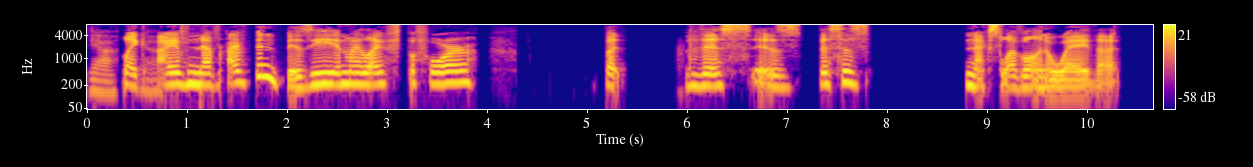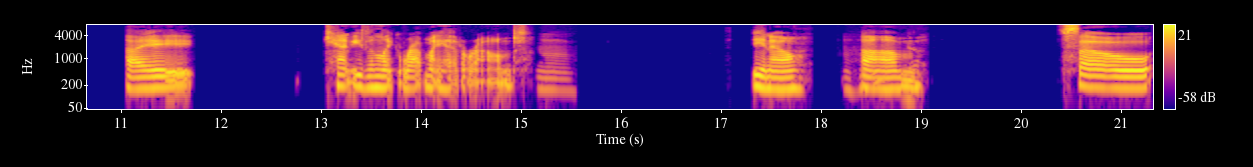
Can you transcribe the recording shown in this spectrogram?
Yeah. Like yeah. I have never I've been busy in my life before, but this is this is next level in a way that I can't even like wrap my head around, Mm. you know? Mhm. Um, so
